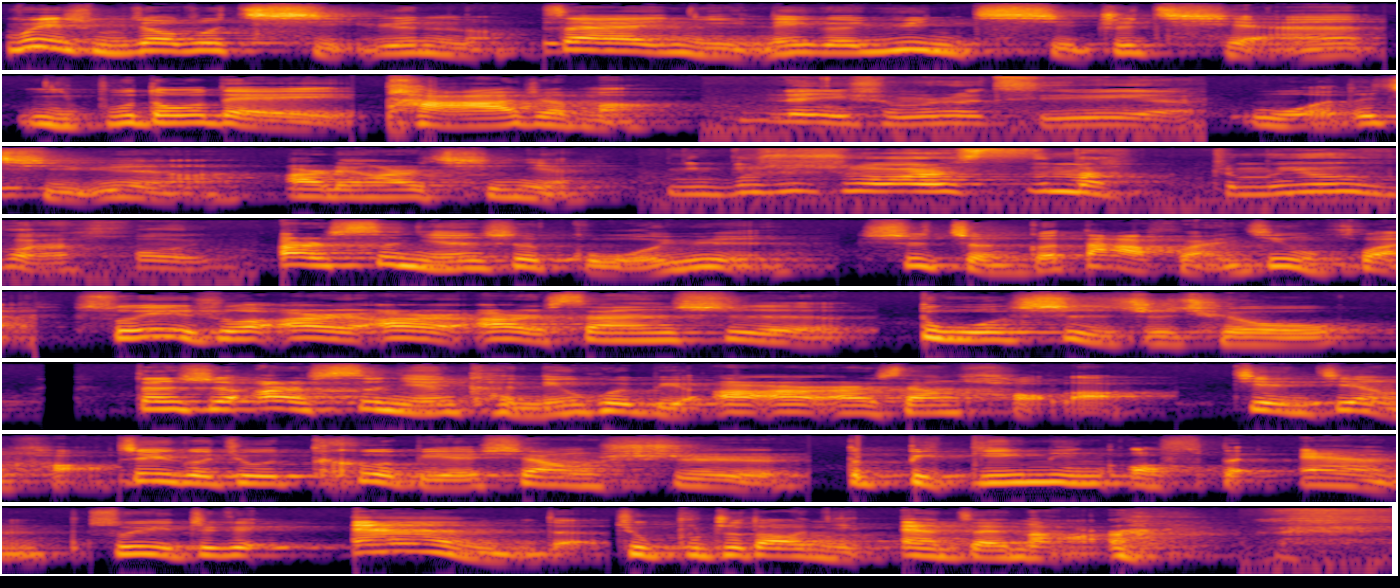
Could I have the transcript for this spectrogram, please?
为什么叫做起运呢？在你那个运起之前，你不都得趴着吗？那你什么时候起运啊？我的起运啊，二零二七年。你不是说二四吗？怎么又往后？二四年是国运，是整个大环境换，所以说二二二三是多事之秋，但是二四年肯定会比二二二三好了。渐渐好，这个就特别像是 the beginning of the end，所以这个 end 就不知道你 end 在哪儿。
